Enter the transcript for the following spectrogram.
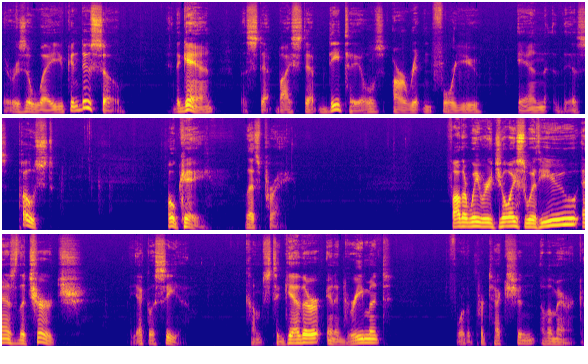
there is a way you can do so. And again, the step by step details are written for you in this post. Okay, let's pray. Father, we rejoice with you as the church the ecclesia, comes together in agreement for the protection of America.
